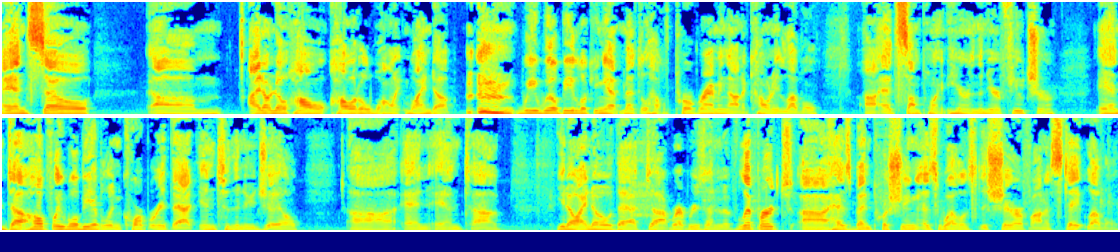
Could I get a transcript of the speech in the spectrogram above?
and so um, I don't know how, how it'll wind up. we will be looking at mental health programming on a county level uh, at some point here in the near future, and uh, hopefully we'll be able to incorporate that into the new jail. Uh, and and uh, you know, I know that uh, Representative Lippert uh, has been pushing, as well as the sheriff on a state level,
